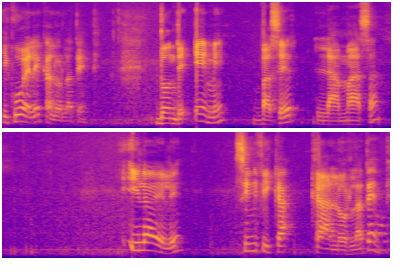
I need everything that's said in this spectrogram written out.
y QL calor latente. Donde M va a ser la masa y la L significa calor latente.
